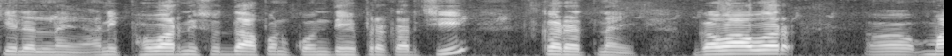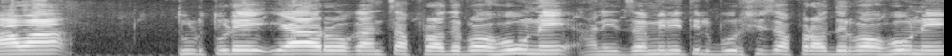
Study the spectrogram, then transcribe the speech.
केलेला नाही आणि फवारणीसुद्धा आपण कोणत्याही प्रकारची करत नाही. गव्हावर मावा तुडतुडे या रोगांचा प्रादुर्भाव होऊ नये आणि जमिनीतील बुरशीचा प्रादुर्भाव होऊ नये.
